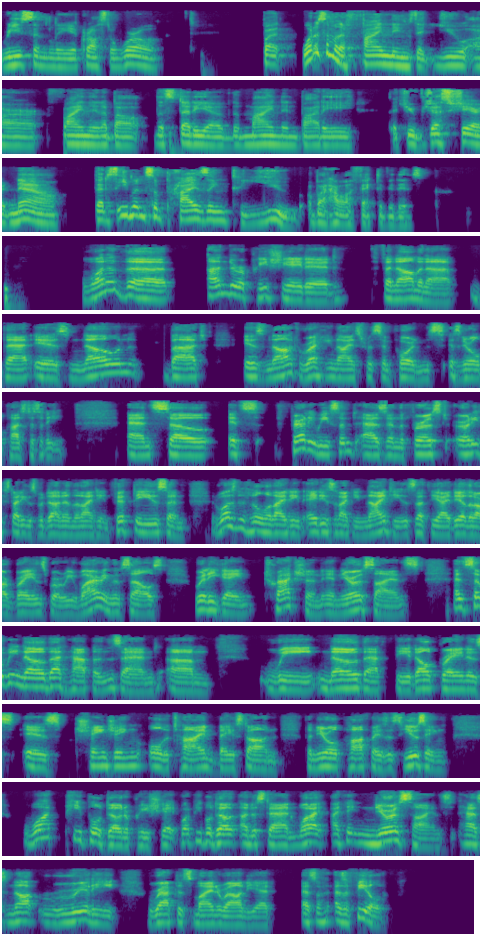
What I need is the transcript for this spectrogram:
recently across the world. But what are some of the findings that you are finding about the study of the mind and body that you've just shared now that's even surprising to you about how effective it is? One of the underappreciated phenomena that is known but is not recognized for its importance is neuroplasticity. And so it's fairly recent, as in the first early studies were done in the 1950s. And it wasn't until the 1980s and 1990s that the idea that our brains were rewiring themselves really gained traction in neuroscience. And so we know that happens. And, um, we know that the adult brain is, is changing all the time based on the neural pathways it's using what people don't appreciate, what people don't understand, what I, I, think neuroscience has not really wrapped its mind around yet as a, as a field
